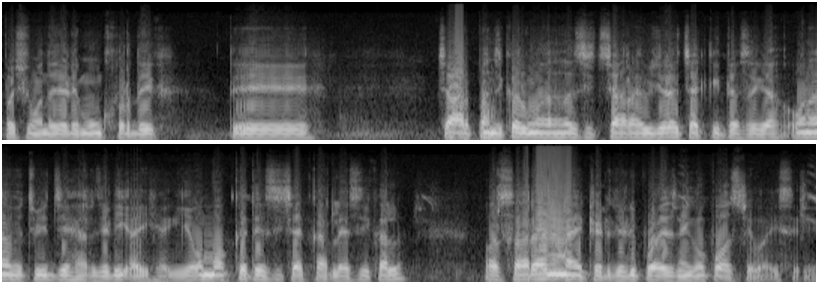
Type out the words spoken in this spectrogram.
ਪਸ਼ੂਆਂ ਦੇ ਜਿਹੜੇ ਮੂੰਹ ਖੁਰਦੇ ਤੇ ਚਾਰ ਪੰਜ ਕਰੂਆਂ ਦਾ ਅਸੀਂ ਚਾਰਾ ਵੀ ਜਿਹੜਾ ਚੈੱਕ ਕੀਤਾ ਸੀਗਾ ਉਹਨਾਂ ਵਿੱਚ ਵੀ ਜ਼ਹਿਰ ਜਿਹੜੀ ਆਈ ਹੈਗੀ ਆ, ਉਹ ਮੌਕੇ ਤੇ ਅਸੀਂ ਚੈੱਕ ਕਰ ਲਿਆ ਸੀ ਕੱਲ ਔਰ ਸਾਰਾ ਯੂਨਾਈਟਿਡ ਜਿਹੜੀ ਪੋਇਜ਼ਨਿੰਗ ਉਹ ਪੋਜ਼ਿਟਿਵ ਆਈ ਸੀਗੀ।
